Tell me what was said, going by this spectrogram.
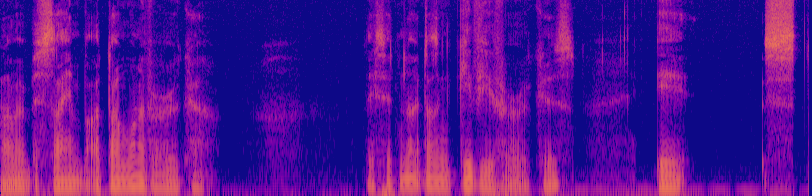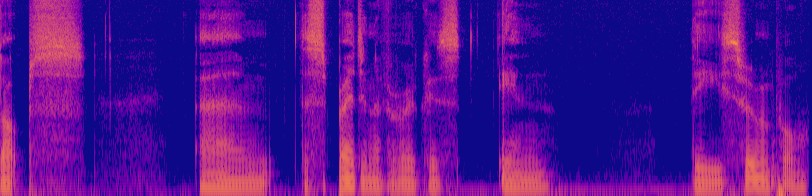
I remember saying, but I don't want a verruca. They said, no, it doesn't give you verrucas. It stops um, the spreading of verrucas in the swimming pool.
